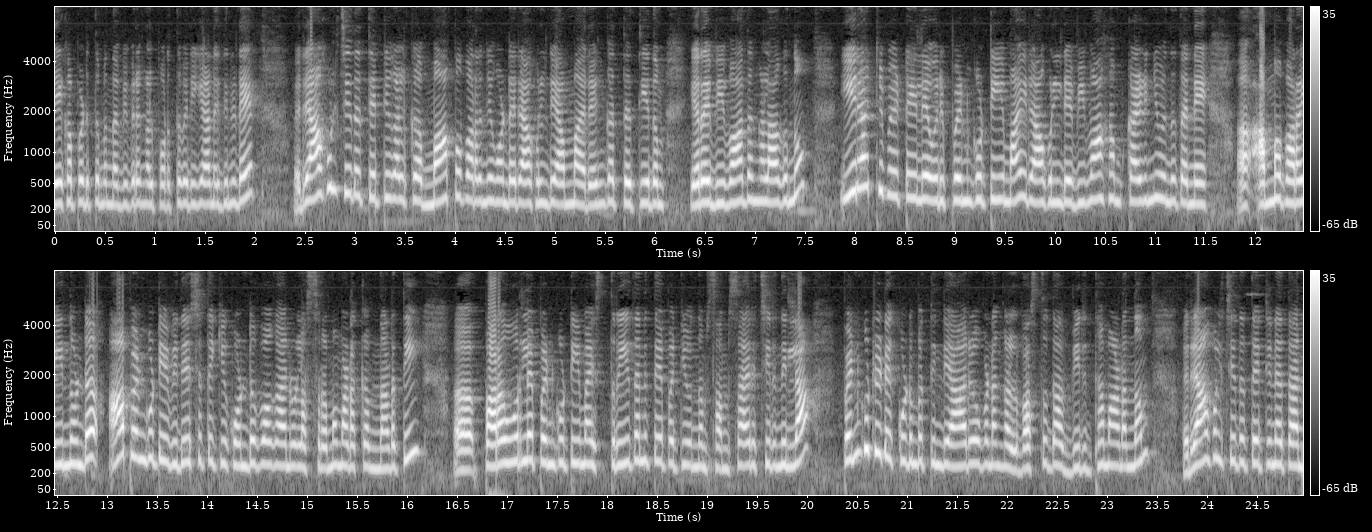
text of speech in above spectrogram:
രേഖപ്പെടുത്തുമെന്ന വിവരങ്ങൾ പുറത്തുവരികയാണ് ഇതിനിടെ. രാഹുൽ ചെയ്ത തെറ്റുകൾക്ക് മാപ്പ് പറഞ്ഞുകൊണ്ട് രാഹുലിന്റെ അമ്മ രംഗത്തെത്തിയതും ഏറെ വിവാദങ്ങളാകുന്നു. ഈരാറ്റുപേട്ടയിലെ ഒരു പെൺകുട്ടിയുമായി രാഹുലിന്റെ വിവാഹം കഴിഞ്ഞു എന്ന് തന്നെ അമ്മ പറയുന്നുണ്ട്. ആ പെൺകുട്ടിയെ വിദേശത്തേക്ക് കൊണ്ടുപോകാനുള്ള ശ്രമമടക്കം നടത്തി. പറവൂരിലെ പെൺകുട്ടിയുമായി സ്ത്രീധനത്തെ പറ്റിയൊന്നും സംസാരിച്ചിരുന്നില്ല. പെൺകുട്ടിയുടെ കുടുംബത്തിന്റെ ആരോപണങ്ങൾ വസ്തുതാ വിരുദ്ധമാണെന്നും രാഹുൽ ചെയ്ത തെറ്റിന് താൻ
